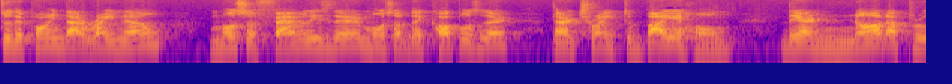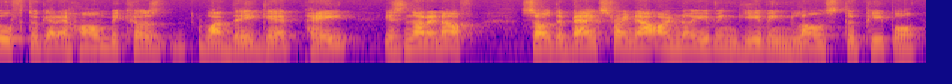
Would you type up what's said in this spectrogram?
To the point that right now most of families there, most of the couples there that are trying to buy a home, they are not approved to get a home because what they get paid is not enough. So the banks right now are not even giving loans to people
